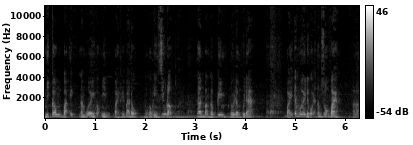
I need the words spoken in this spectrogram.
Nikon 7X50 góc nhìn 7,3 độ, một góc nhìn siêu rộng, thân bằng hợp kim, nồi đồng quý đá. 750 được gọi là thông số vàng, à,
